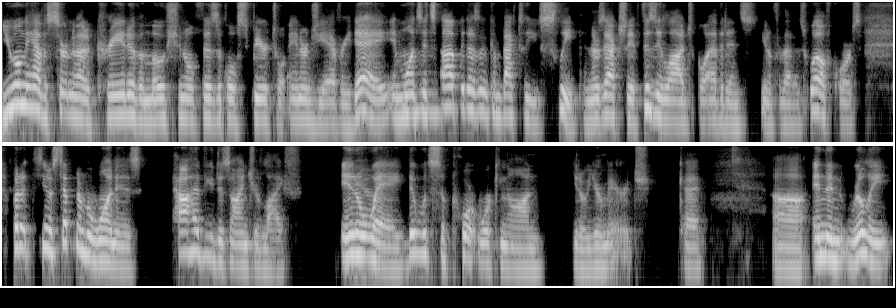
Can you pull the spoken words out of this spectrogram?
you only have a certain amount of creative, emotional, physical, spiritual energy every day. And once it's up, it doesn't come back till you sleep. And there's actually a physiological evidence, you know, for that as well, of course. But it's, you know, step number one is how have you designed your life in a way that would support working on, you know, your marriage. Okay. Uh, and then really,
